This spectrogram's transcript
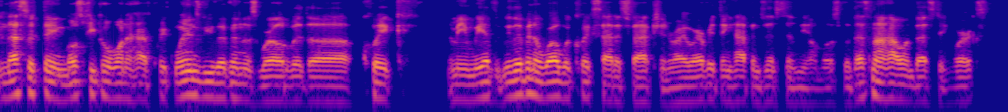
and that's the thing. Most people want to have quick wins. We live in this world with a quick. I mean, we have we live in a world with quick satisfaction, right? Where everything happens instantly almost. But that's not how investing works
